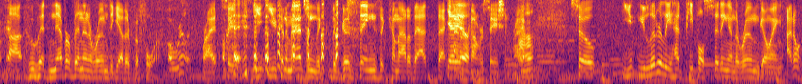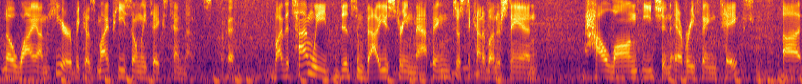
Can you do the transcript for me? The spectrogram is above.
okay. uh, who had never been in a room together before. Oh, really? Right? Okay. So you, you, can imagine the, the, good things that come out of that, that yeah, kind yeah. of conversation, right? Uh-huh. So you, you literally had people sitting in the room going, I don't know why I'm here because my piece only takes 10 minutes. Okay. By the time we did some value stream mapping just to kind of understand how long each and everything takes, uh,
